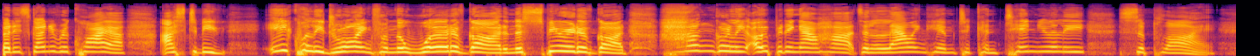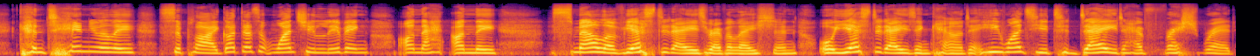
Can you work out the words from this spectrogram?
But it's going to require us to be equally drawing from the Word of God and the Spirit of God, hungrily opening our hearts and allowing Him to continually supply. Continually supply. God doesn't want you living on the on the smell of yesterday's revelation or yesterday's encounter. He wants you today to have fresh bread.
